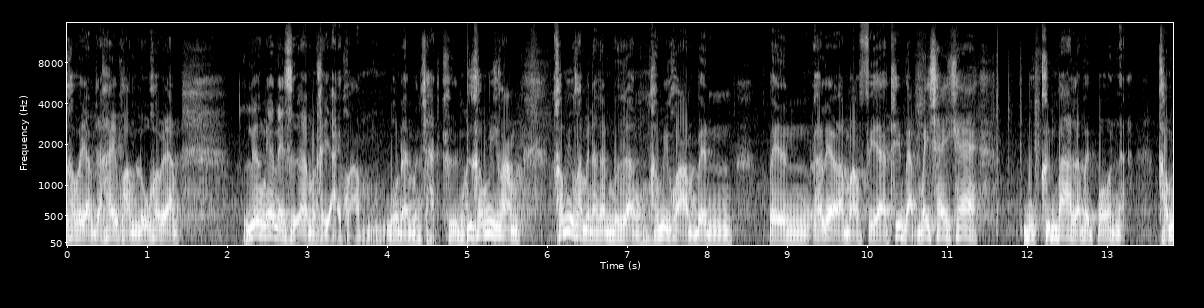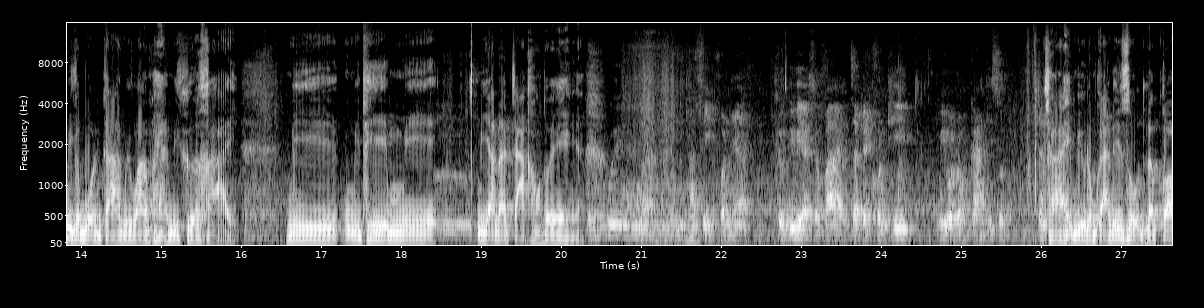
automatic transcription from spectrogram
เขาพยายามจะให้ความรู้เขาพยายามเรื่องนี้ในเสือมันขยายความพวกนั้นมันชัดขึ้น คือเขามีความเขามีความเป็นนักการเมืองเขามีความเป็นเป็นเขาเรียกว่ามาเฟียที่แบบไม่ใช่แค่บุกขึ้นบ้านแล้วไปป้นอะเขามีกระบวนการมีวางแผนมีเครือข่าย มีมีทีมมีมีอาณาจักรของตัวเองอะคือถ้าพูดง่ายเหมือน ถ้าสี่คนเนี้ยคือพี่เวียเสือฝ้ายจะเป็นคนที่มีอุดมการณ์ที่สุดใช่ไหมใช่มีอุดมการณ์ที่สุดแล้วก็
